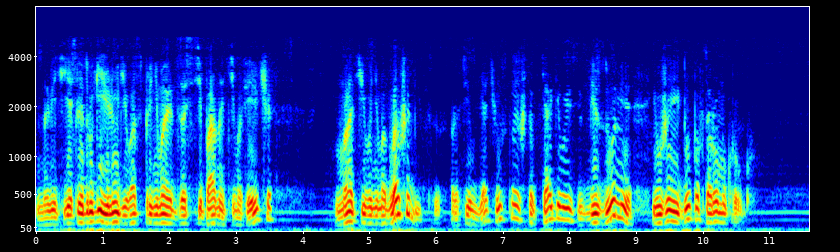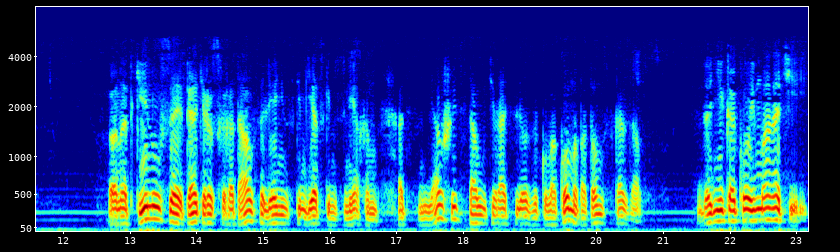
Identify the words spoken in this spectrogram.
«Но ведь если другие люди вас принимают за Степана Тимофеевича, Мать его не могла ошибиться, спросил я, чувствуя, что втягиваюсь в безумие и уже иду по второму кругу. Он откинулся и опять расхохотался ленинским детским смехом. Отсмеявшись, стал утирать слезы кулаком, а потом сказал: "Да никакой матери.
